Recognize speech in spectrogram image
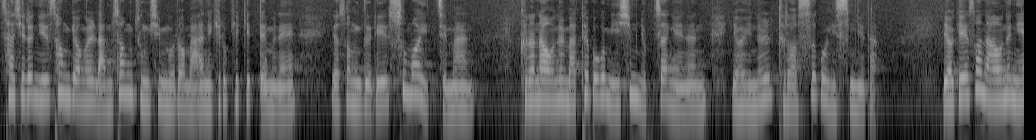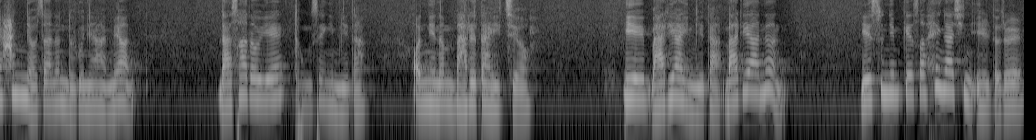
사실은 이 성경을 남성 중심으로 많이 기록했기 때문에 여성들이 숨어 있지만 그러나 오늘 마태복음 26장에는 여인을 들어 쓰고 있습니다. 여기에서 나오는 이 한 여자는 누구냐 하면 나사로의 동생입니다. 언니는 마르다이지요. 이 마리아입니다. 마리아는 예수님께서 행하신 일들을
